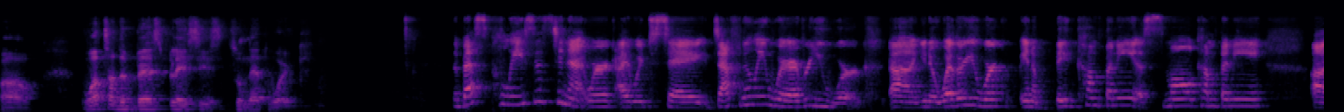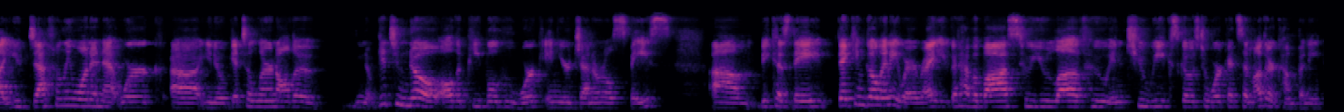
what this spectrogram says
Wow. What are the best places to network? The best places to network, I would say, definitely wherever you work. Uh, you know, whether you work in a big company, a small company, uh, you definitely want to network. Uh, you know, get to learn all the, you know, get to know all the people who work in your general space um, because they they can go anywhere, right? You could have a boss who you love who in two weeks goes to work at some other company,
